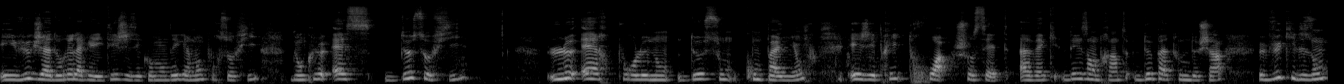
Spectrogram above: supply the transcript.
Et vu que j'ai adoré la qualité, je les ai commandés également pour Sophie. Donc le S de Sophie, le R pour le nom de son compagnon et j'ai pris trois chaussettes avec des empreintes de patounes de chat vu qu'ils ont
